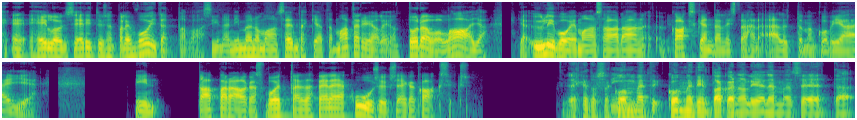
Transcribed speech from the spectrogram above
heillä olisi erityisen paljon voitettavaa siinä nimenomaan sen takia, että materiaali on todella laaja ja ylivoimaan saadaan kaksikentällistä tähän älyttömän kovia äijiä. Niin Tappara alkaisi voittaa niitä pelejä 6-1 eikä 2-1. Ehkä tuossa Niin. kommentti, kommentin takana oli enemmän se, että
